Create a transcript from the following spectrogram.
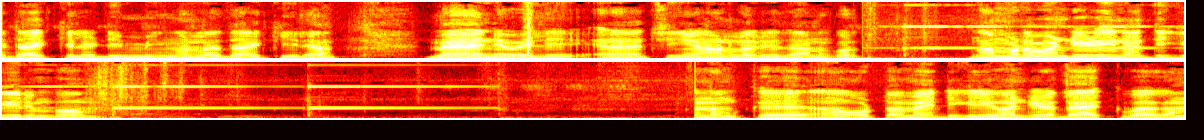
ഇതാക്കിയില്ല ഡിമ്മിങ് ഉള്ള ഇതാക്കിയില്ല. മാനുവലി ചെയ്യാനുള്ള ഒരു ഇതാണ് കുറച്ച് നമ്മുടെ വണ്ടിയുടെ ഇതിനകത്തേക്ക് വരുമ്പോൾ നമുക്ക് ഓട്ടോമാറ്റിക്കലി വണ്ടിയുടെ ബാക്ക് ഭാഗം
